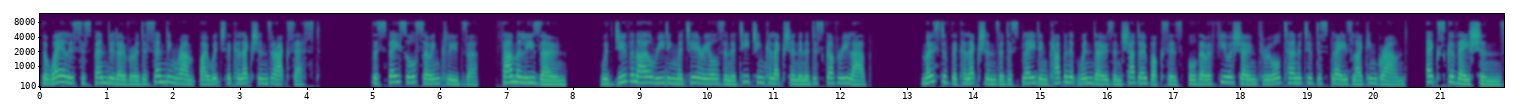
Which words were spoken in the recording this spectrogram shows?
The whale is suspended over a descending ramp by which the collections are accessed. The space also includes a family zone with juvenile reading materials and a teaching collection in a discovery lab. Most of the collections are displayed in cabinet windows and shadow boxes, although a few are shown through alternative displays like in-ground excavations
